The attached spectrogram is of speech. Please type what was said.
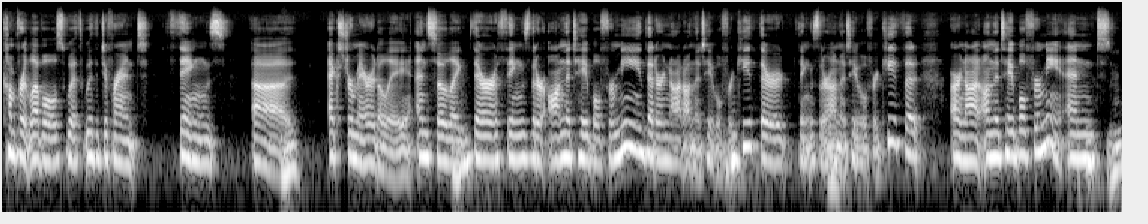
comfort levels with with different things uh, extramaritally, and so like there are things that are on the table for me that are not on the table for Keith. There are things that are on the table for Keith that are not on the table for me, and mm-hmm.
